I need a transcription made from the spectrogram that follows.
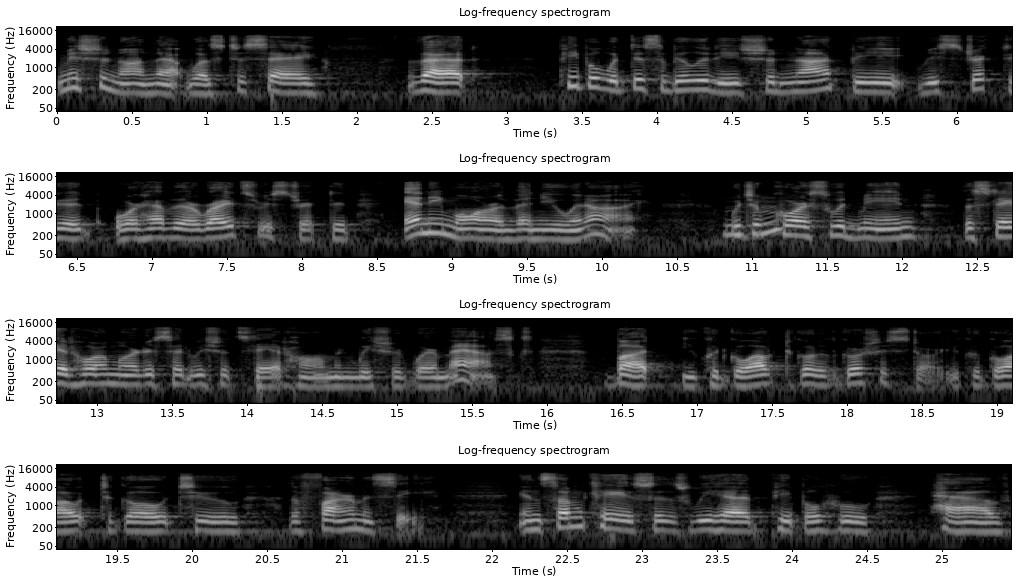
mission on that was to say that people with disabilities should not be restricted or have their rights restricted any more than you and I, which of mm-hmm. course would mean the stay-at-home order said we should stay at home and we should wear masks. But you could go out to go to the grocery store, you could go out to go to the pharmacy. In some cases, we had people who have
